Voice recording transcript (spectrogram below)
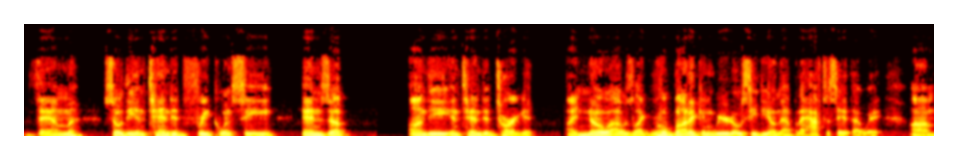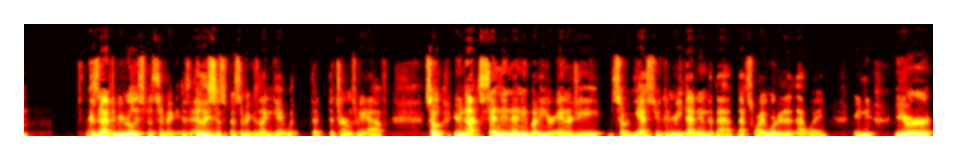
them so the intended frequency ends up on the intended target. I know I was like robotic and weird OCD on that, but I have to say it that way. Um, because I have to be really specific, is at least as specific as I can get with the, the, terms we have. So you're not sending anybody your energy. So yes, you can read that into that. That's why I worded it that way. You're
